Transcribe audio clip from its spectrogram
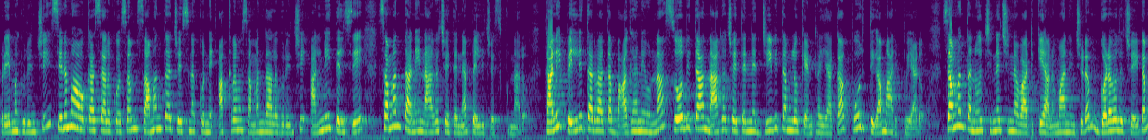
ప్రేమ గురించి సినిమా అవకాశాల కోసం సమంత చేసిన కొన్ని అక్రమ సంబంధాల గురించి అన్నీ తెలిసే సమంతని నాగ చైతన్య పెళ్ళి చేసుకున్నారు. కానీ పెళ్ళి తర్వాత బాగానే ఉన్న శోభిత నాగ చైతన్య జీవితంలోకి ఎంటర్ అయ్యాక పూర్తిగా మారిపోయాడు. సమంతను చిన్న చిన్న వాటికి అనుమానించడం గొడవలు చేయటం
